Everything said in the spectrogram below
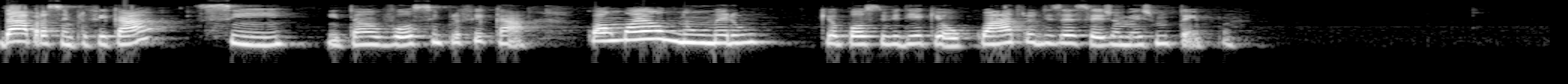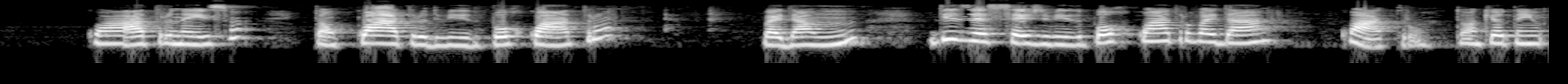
Dá para simplificar? Sim. Então, eu vou simplificar. Qual o maior número que eu posso dividir aqui? O 4 e o 16 ao mesmo tempo. 4, não é isso? Então, 4 dividido por 4 vai dar 1. 16 dividido por 4 vai dar 4. Então, aqui eu tenho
